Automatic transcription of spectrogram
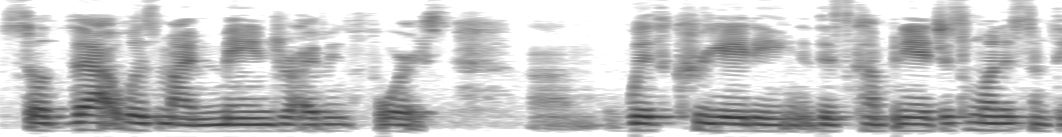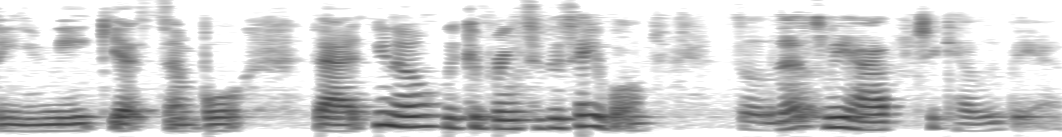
So that was my main driving force um, with creating this company. I just wanted something unique yet simple that, you know, we could bring to the table. So thus we have Chikelu Band.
